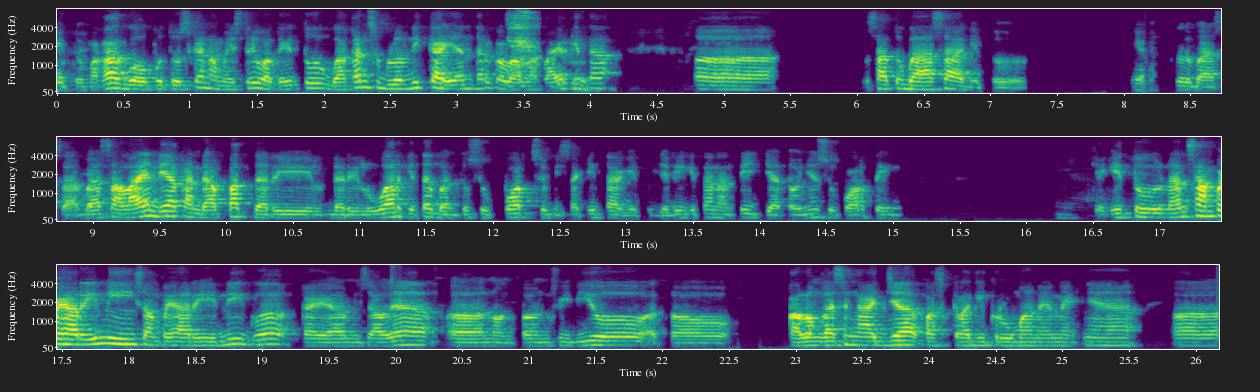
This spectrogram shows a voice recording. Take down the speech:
Ya. gitu maka gue putuskan sama istri waktu itu bahkan sebelum nikah ya ntar kalau anak lahir kita eh, satu bahasa gitu Ya. bahasa bahasa lain dia akan dapat dari dari luar kita bantu support sebisa kita gitu. Jadi kita nanti jatuhnya supporting. Kayak gitu. Dan sampai hari ini sampai hari ini gue kayak misalnya eh, nonton video atau kalau nggak sengaja pas lagi ke rumah neneknya eh,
